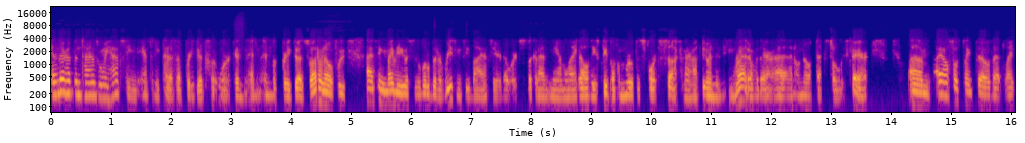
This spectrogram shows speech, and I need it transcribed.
And there have been times when we have seen Anthony Pettis have pretty good footwork and, and, and look pretty good. So I don't know if we, I think maybe this is a little bit of recency bias here that we're just looking at me and like, all these people from Roufusports suck and they're not doing anything right over there. I, I don't know if that's totally fair. Um, I also think, though, that like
